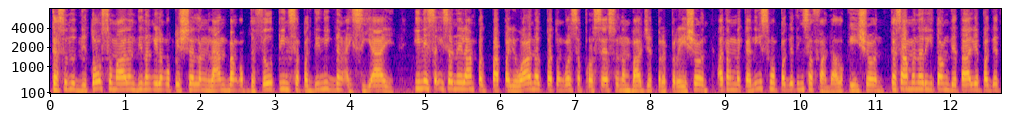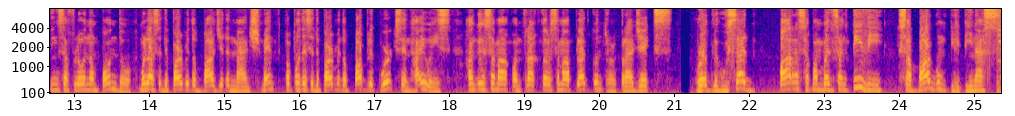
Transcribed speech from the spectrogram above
Kasunod nito, sumalang din ang ilang opisyal ng Land Bank of the Philippines sa pagdinig ng ICI. Inisa-isa nila ang pagpapaliwanag patungkol sa proseso ng budget preparation at ang mekanismo pagdating sa fund allocation. Kasama na rito ang detalye pagdating sa flow ng pondo mula sa Department of Budget and Management papunta sa Department of Public Works and Highways hanggang sa mga contractor sa mga flood control projects. Rod Lagusad, para sa Pambansang TV sa Bagong Pilipinas.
